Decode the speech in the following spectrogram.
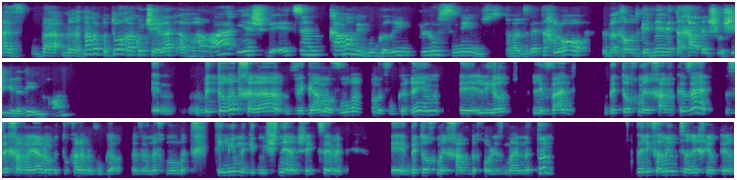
אז במרחב הפתוח, רק עוד שאלת הבהרה, יש בעצם כמה מבוגרים פלוס מינוס, זאת אומרת זה בטח לא במרכאות גננת אחת על שלושים ילדים, נכון? בתור התחלה וגם עבור המבוגרים, אה, להיות לבד בתוך מרחב כזה, זה חוויה לא בטוחה למבוגר. אז אנחנו מתחילים נגיד משני אנשי צוות אה, בתוך מרחב בכל זמן נתון, ולפעמים צריך יותר.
